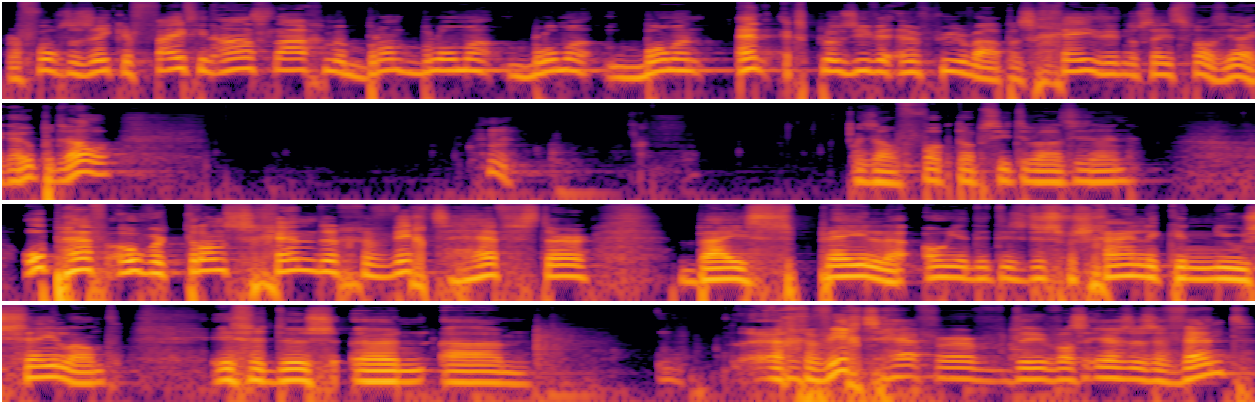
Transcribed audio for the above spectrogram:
Er volgden zeker 15 aanslagen met brandblommen, blommen, bommen en explosieven en vuurwapens. G zit nog steeds vast. Ja, ik hoop het wel. Hm. Dat zou een fucked up situatie zijn. Ophef over transgender gewichtshefster bij Spelen. Oh ja, dit is dus waarschijnlijk in Nieuw-Zeeland. Is er dus een, ehm, een gewichtsheffer. Die was eerst dus een vent.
